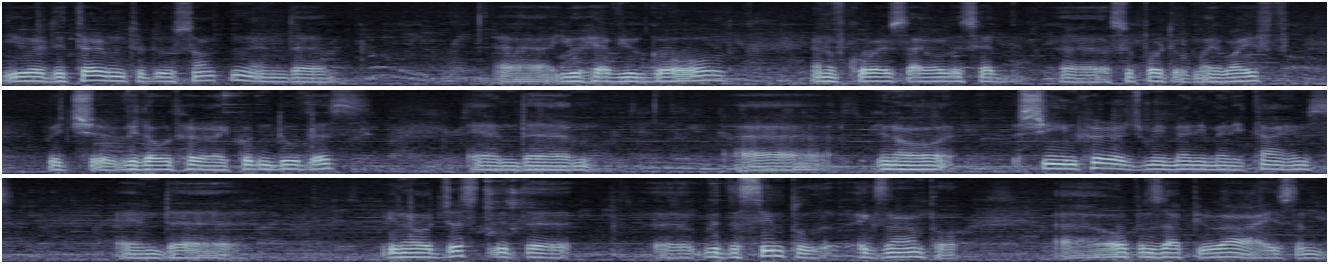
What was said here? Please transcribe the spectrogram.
You are determined to do something, and uh, uh, you have your goal. And of course, I always had uh, support of my wife, which uh, without her I couldn't do this. And um, uh, you know, she encouraged me many, many times, and uh, you know, just with the with the simple example, opens up your eyes, and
